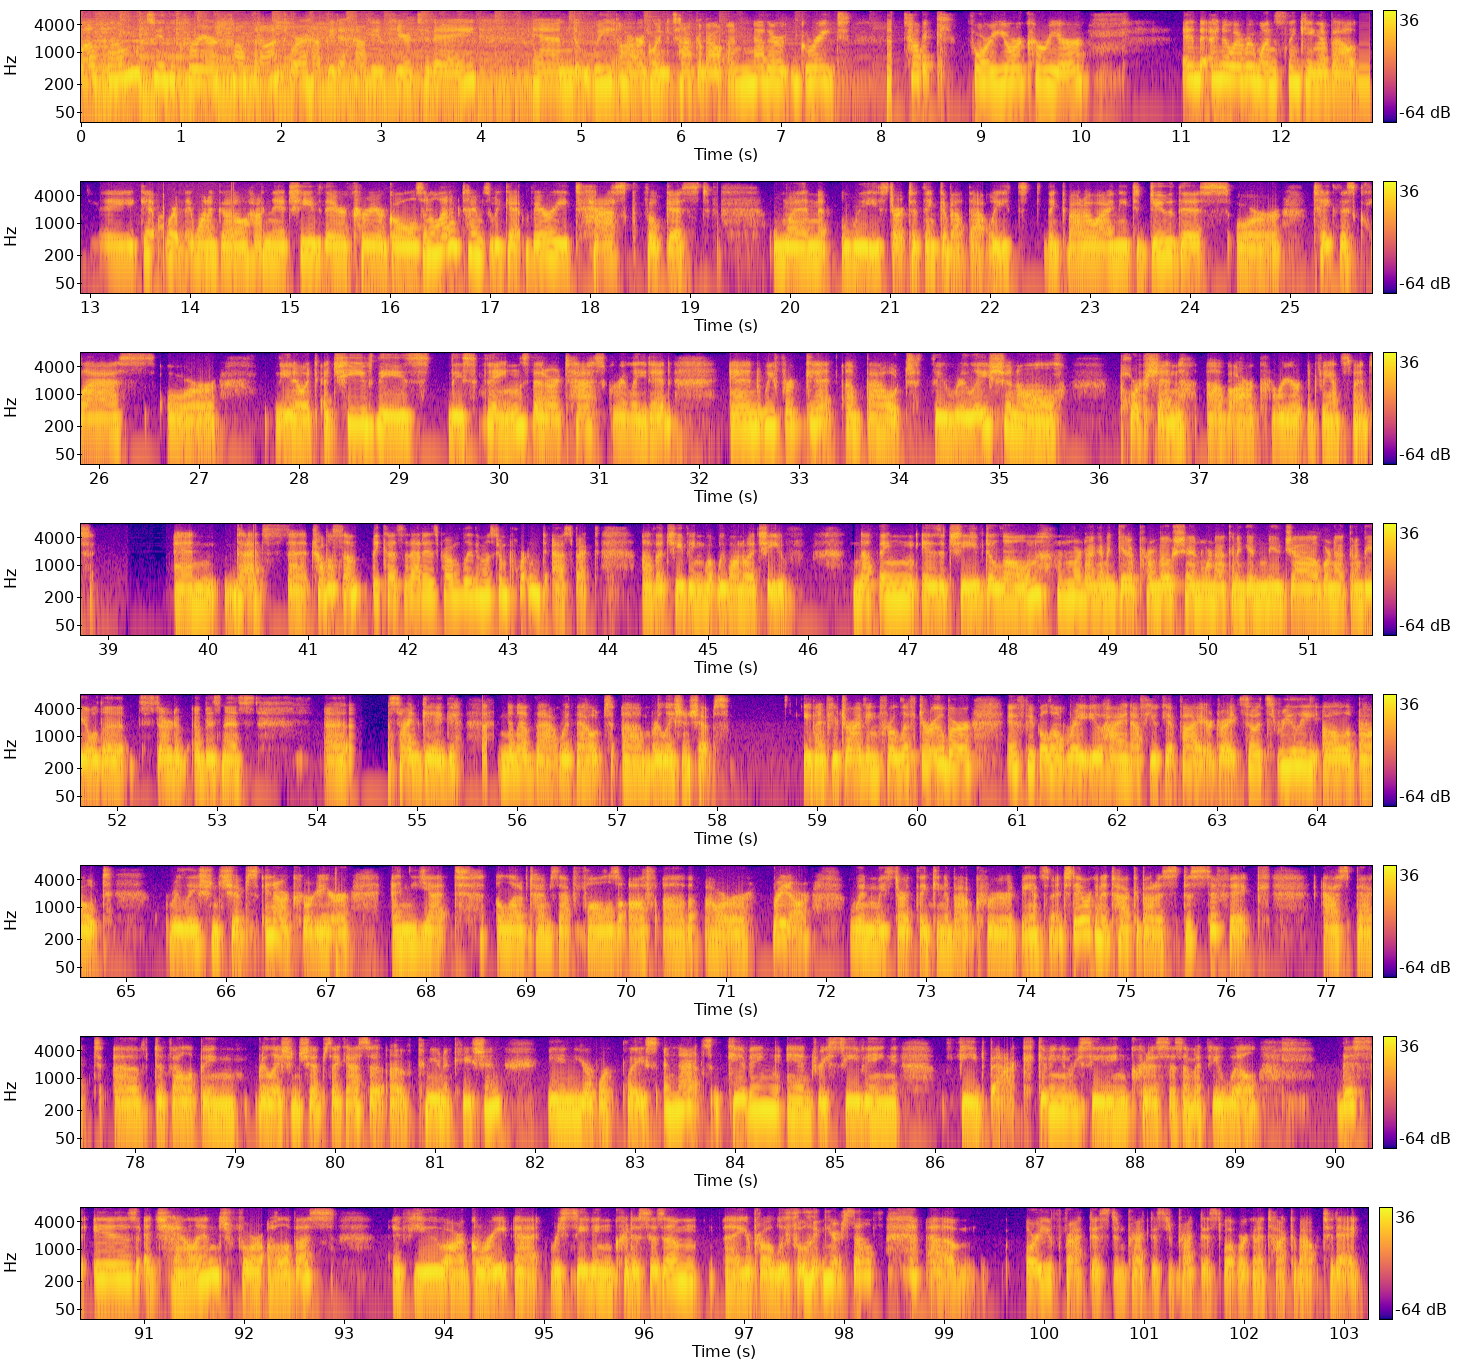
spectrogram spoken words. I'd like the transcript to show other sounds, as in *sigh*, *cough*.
Welcome to the Career Confidante. We're happy to have you here today. And we are going to talk about another great topic for your career. And I know everyone's thinking about they get where they want to go, how can they achieve their career goals. And a lot of times we get very task focused when we start to think about that. We think about, oh, I need to do this or take this class or you know achieve these these things that are task related and we forget about the relational portion of our career advancement and that's uh, troublesome because that is probably the most important aspect of achieving what we want to achieve nothing is achieved alone. We're not going to get a promotion. We're not going to get a new job. We're not going to be able to start a, a business. Uh, a side gig, none of that without um, relationships. Even if you're driving for Lyft or Uber, if people don't rate you high enough, you get fired, right? So it's really all about relationships in our career, and yet a lot of times that falls off of our radar when we start thinking about career advancement. Today, we're going to talk about a specific aspect of developing relationships, I guess, of, of, communication in your workplace, and that's giving and receiving feedback, giving and receiving criticism, if you will. This is a challenge for all of us. If you are great at receiving criticism, uh, you're probably *laughs* fooling yourself, um, or you've practiced and practiced and practiced what we're going to talk about today.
